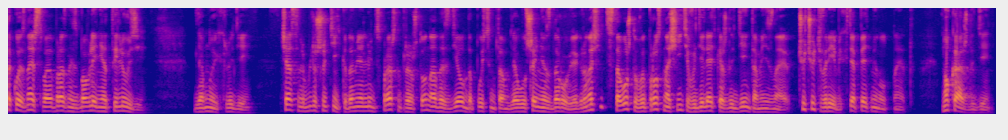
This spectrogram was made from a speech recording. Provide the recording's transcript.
Такое, знаешь, своеобразное избавление от иллюзий для многих людей часто люблю шутить, когда меня люди спрашивают, например, что надо сделать, допустим, там, для улучшения здоровья. Я говорю, начните с того, что вы просто начните выделять каждый день, там, я не знаю, чуть-чуть времени, хотя бы 5 минут на это. Но каждый день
